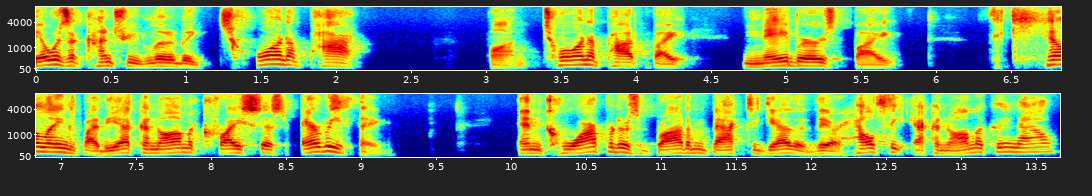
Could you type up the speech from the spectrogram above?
There was a country literally torn apart, torn apart by neighbors, by the killings, by the economic crisis, everything. And cooperatives brought them back together. They're healthy economically now,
